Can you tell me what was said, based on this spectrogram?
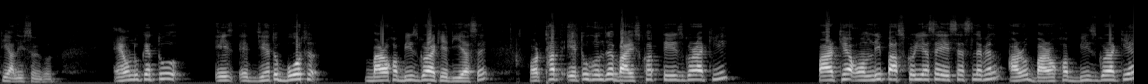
তিয়াল্লিছ হৈ গ'ল। এওঁলোকেতো এই যিহেতু বোধ বাৰশ বিছগৰাকীয়ে দি আছে অৰ্থাৎ এইটো হ'ল যে বাইছশ তেইছগৰাকী প্ৰাৰ্থীয়ে অনলি পাছ কৰি আছে এইচ এছ লেভেল আৰু বাৰশ বিছগৰাকীয়ে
